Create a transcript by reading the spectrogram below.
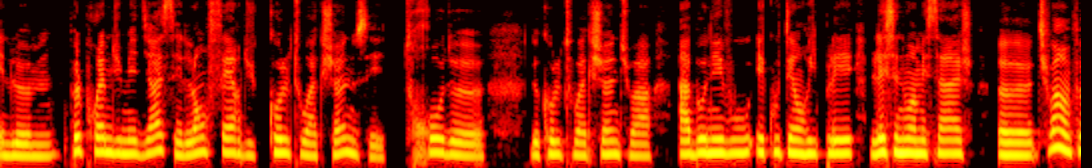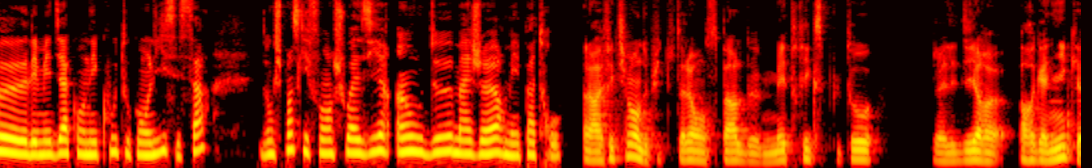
et le, mmh, un peu le problème du média, c'est l'enfer du call to action. C'est trop de de call to action, tu vois? «Abonnez-vous, écoutez en replay, laissez-nous un message», heu, tu vois un peu les médias qu'on écoute ou qu'on lit, c'est ça? Donc je pense qu'il faut en choisir 1 ou 2 majeurs, mais pas trop. Alors effectivement, depuis tout à l'heure, on se parle de métriques plutôt, j'allais dire, organiques.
